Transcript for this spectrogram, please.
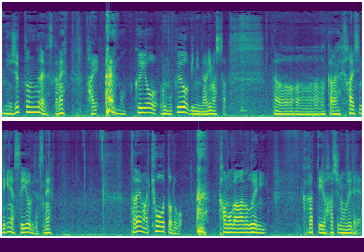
20分ぐらいですかね。はい。木曜、木曜日になりました。あから配信的には水曜日ですね。ただいま京都の 鴨川の上にかかっている橋の上で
